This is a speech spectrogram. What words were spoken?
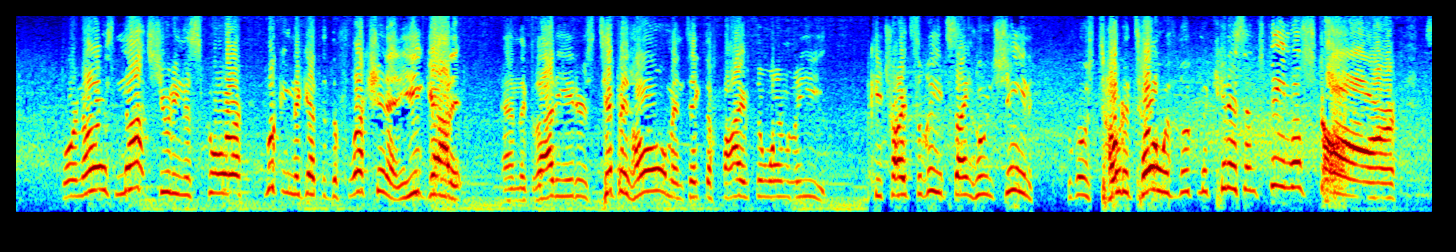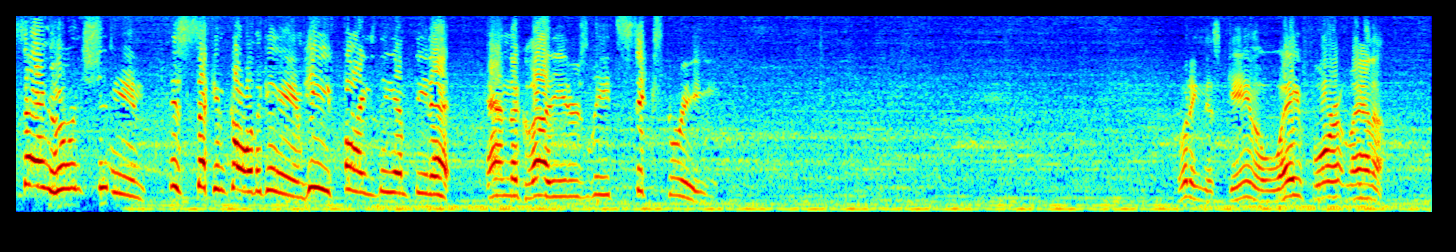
Fornaris not shooting the score, looking to get the deflection, and he got it. And the Gladiators tip it home and take the 5 to 1 lead. He tried to lead Sang Hoon Shin, who goes toe to toe with Luke McInnis, and Shin will score! Sang Hoon Shin, his second goal of the game. He finds the empty net, and the Gladiators lead 6 3. Putting this game away for Atlanta.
